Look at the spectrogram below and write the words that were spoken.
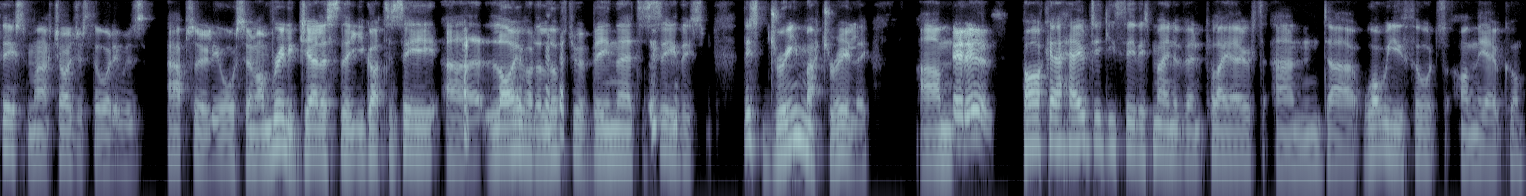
this match, I just thought it was absolutely awesome. I'm really jealous that you got to see uh, live. I'd have loved to have been there to see this this dream match. Really, um, it is. Parker, how did you see this main event play out, and uh, what were your thoughts on the outcome?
